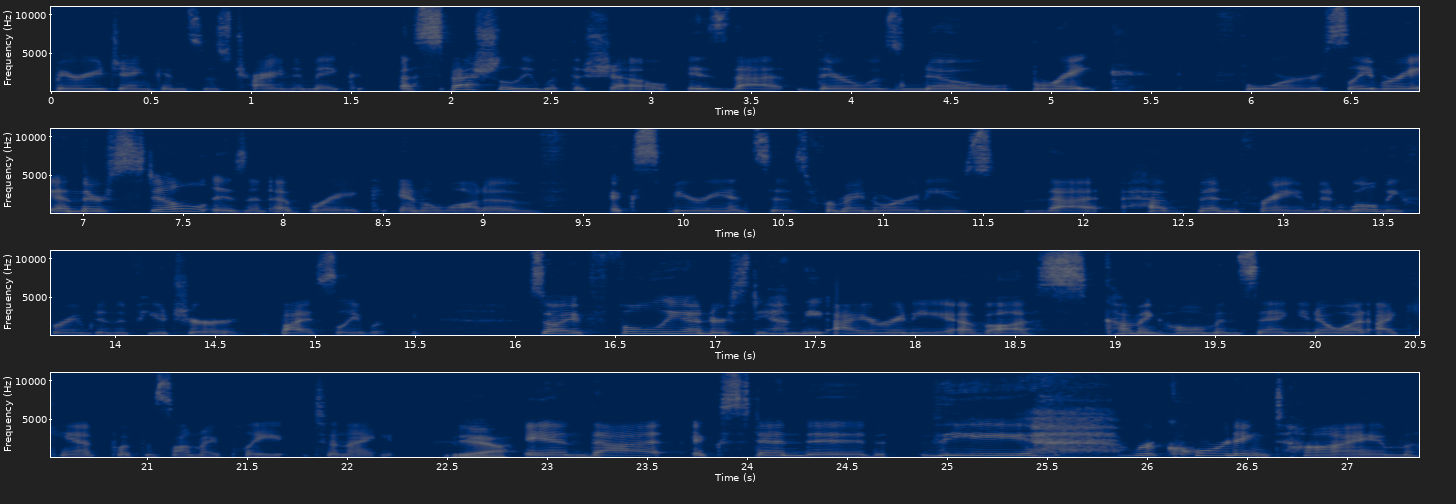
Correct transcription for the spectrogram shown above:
Barry Jenkins is trying to make especially with the show is that there was no break for slavery. And there still isn't a break in a lot of experiences for minorities that have been framed and will be framed in the future by slavery. So I fully understand the irony of us coming home and saying, you know what, I can't put this on my plate tonight. Yeah. And that extended the recording time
